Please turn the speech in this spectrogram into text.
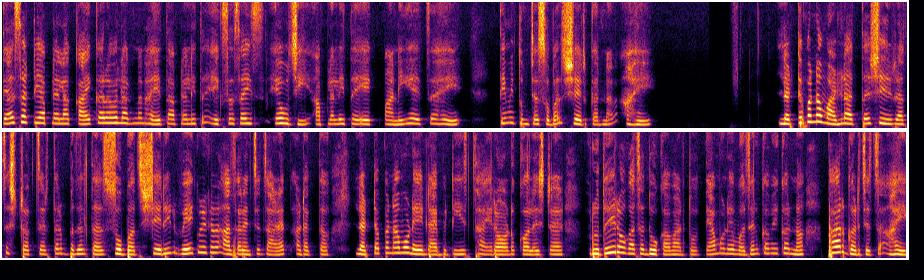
त्यासाठी आपल्याला काय करावं लागणार आहे? तर आपल्याला इथं एक्सरसाइजऐवजी आपल्याला इथं एक पाणी घ्यायचं आहे. ते मी तुमच्यासोबत शेअर करणार आहे. लठ्ठपणा वाढला तर शरीराचं स्ट्रक्चर तर बदलतं. सोबत शरीर वेगवेगळ्या आजारांच्या जाळ्यात अडकतं. लठ्ठपणामुळे डायबिटीज थायरॉइड कोलेस्ट्रॉल हृदयरोगाचा धोका वाढतो. त्यामुळे वजन कमी करणं फार गरजेचं आहे.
